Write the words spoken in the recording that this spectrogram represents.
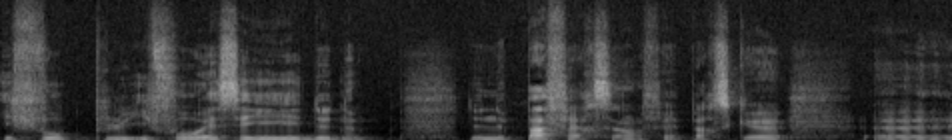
il faut, plus, il faut essayer de ne, de ne pas faire ça, en fait, parce que euh,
